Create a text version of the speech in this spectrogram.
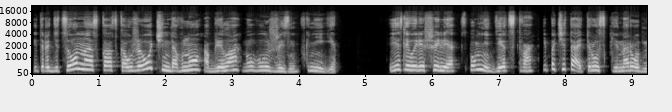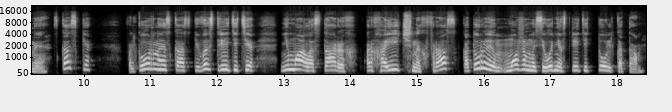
и традиционная сказка уже очень давно обрела новую жизнь в книге. Если вы решили вспомнить детство и почитать русские народные сказки, фольклорные сказки, вы встретите немало старых архаичных фраз, которые можем мы сегодня встретить только там.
